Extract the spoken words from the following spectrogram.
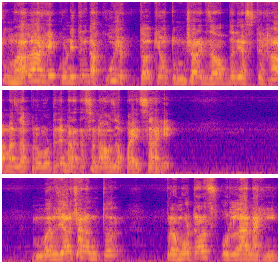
तुम्हाला हे कोणीतरी दाखवू शकतं किंवा तुमच्यावर एक जबाबदारी असते हा माझा प्रमोटर आहे मला त्याचं नाव जपायचं आहे. मर्जरच्या नंतर प्रमोटर्स उरला नाही.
